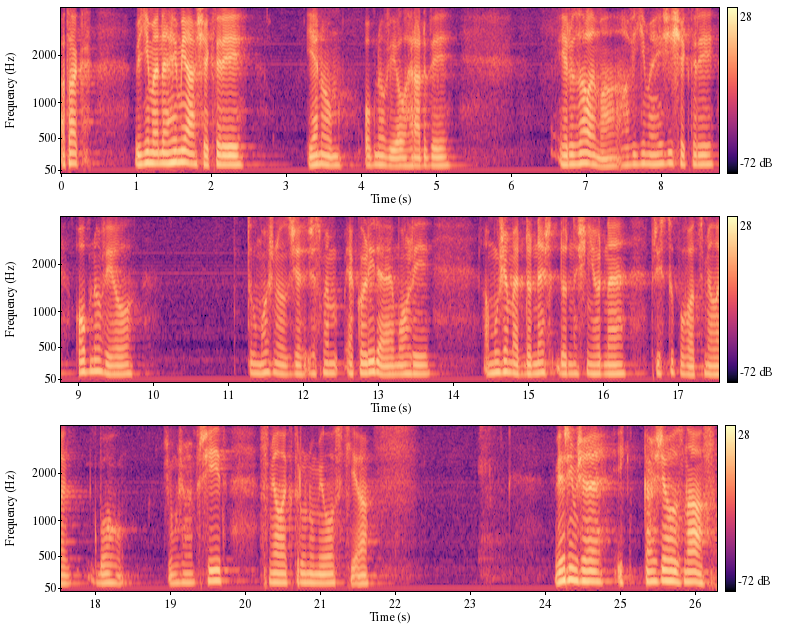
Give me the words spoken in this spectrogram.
A tak vidíme Nehemiáše, který jenom obnovil hradby Jeruzaléma a vidíme Ježíše, který obnovil tu možnost, že, že jsme jako lidé mohli a můžeme do, dneš, do dnešního dne přistupovat směle k Bohu. Že můžeme přijít směle k trůnu milosti. A věřím, že i každého z nás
